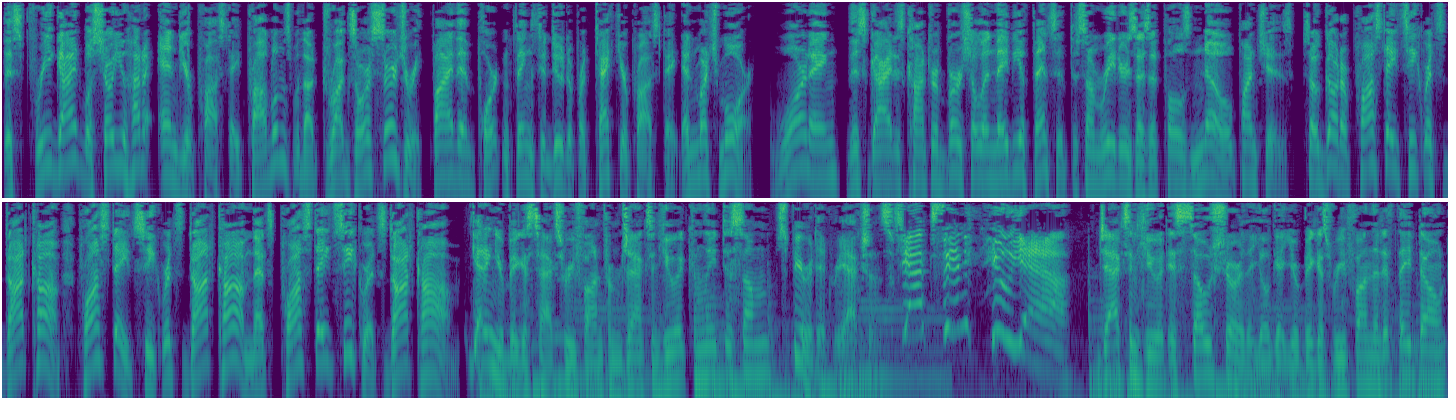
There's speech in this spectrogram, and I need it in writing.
This free guide will show you how to end your prostate problems without drugs or surgery. Five important things to do to protect your prostate and much more. Warning, this guide is controversial and may be offensive to some readers as it pulls no punches. So go to prostatesecrets.com. Prostatesecrets.com. That's prostatesecrets.com. Getting your biggest tax refund from Jackson Hewitt can lead to some spirited reactions. Jackson Hewitt, yeah! Jackson Hewitt is so sure that you'll get your biggest refund that if they don't,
